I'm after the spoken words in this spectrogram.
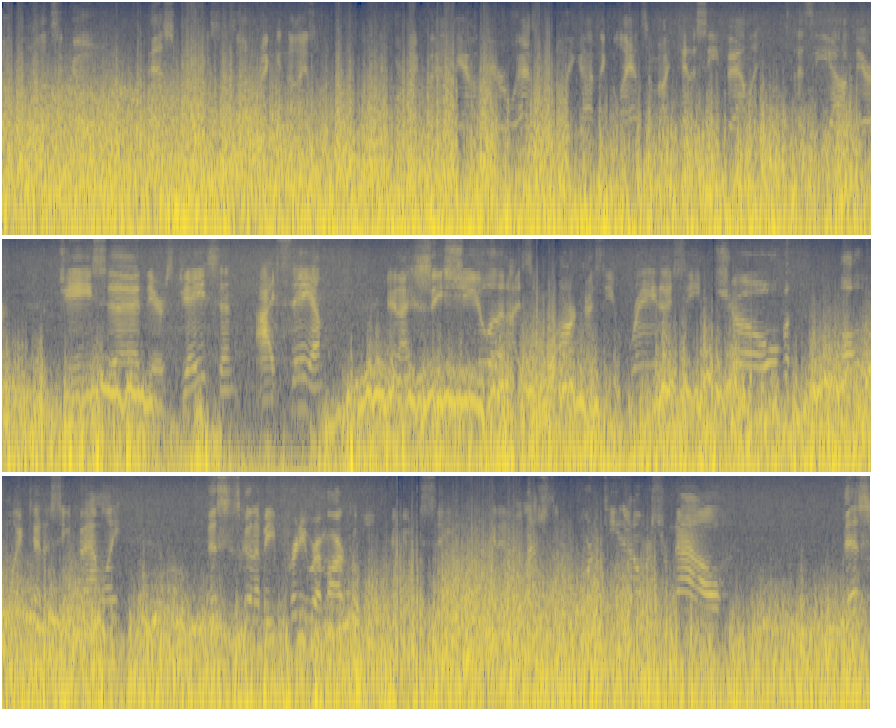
couple months ago, this place is unrecognizable. And for my family out there who hasn't really gotten a glance at my Tennessee family, I see you out there. Jason, Jason. I see him. And I see Sheila, and I see Mark, I see Rain, I see Job, all of my Tennessee family. This is going to be pretty remarkable for you to see. And in less than 14 hours from now, this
